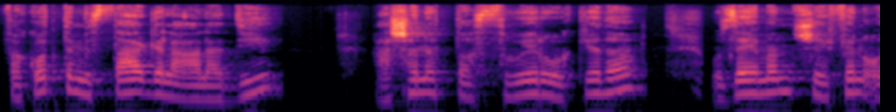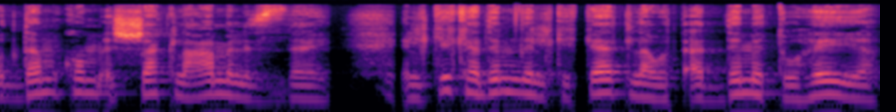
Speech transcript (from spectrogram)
فكنت مستعجل على دي عشان التصوير وكده. وزي ما أنتم شايفين قدامكم الشكل عامل إزاي. الكيكة دي من الكيكات لو اتقدمت وهي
